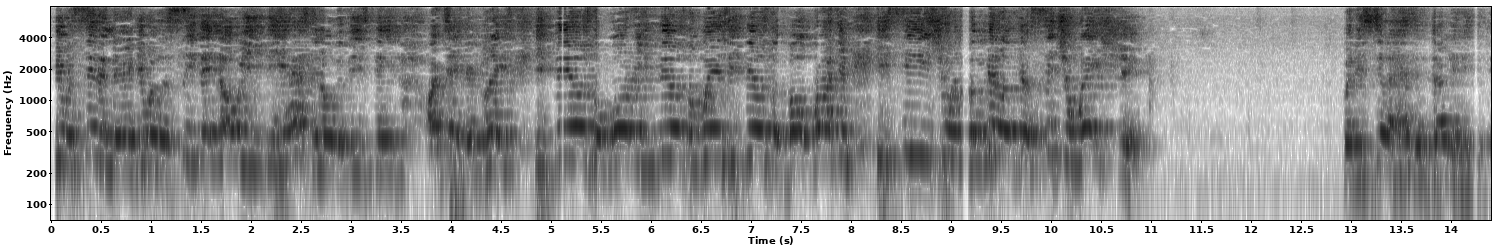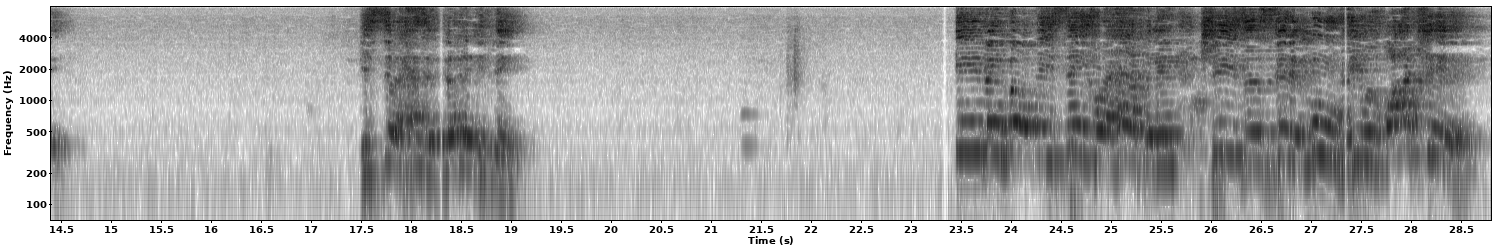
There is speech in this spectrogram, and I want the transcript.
He was sitting there. He was asleep. They know he, he has to know that these things are taking place. He feels the water. He feels the winds. He feels the boat rocking. He sees you in the middle of your situation. But he still hasn't done anything. He still hasn't done anything. Even though these things were happening, Jesus didn't move. He was watching.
